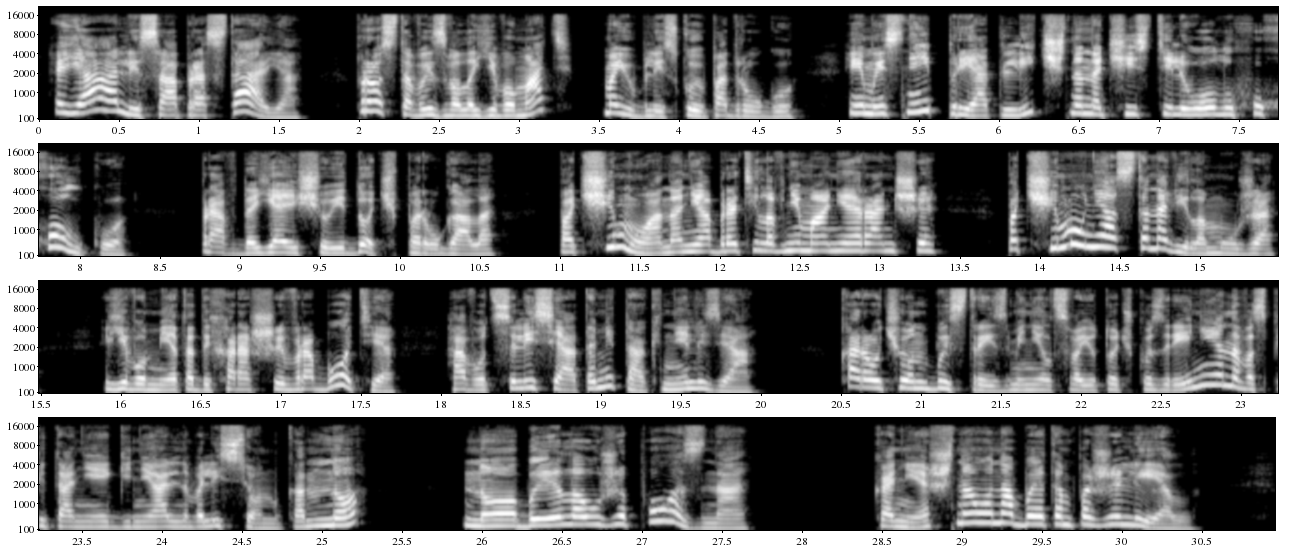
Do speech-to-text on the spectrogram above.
«Я лиса простая. Просто вызвала его мать, мою близкую подругу, и мы с ней приотлично начистили Олуху холку. Правда, я еще и дочь поругала. Почему она не обратила внимания раньше? Почему не остановила мужа? Его методы хороши в работе, а вот с лисятами так нельзя. Короче, он быстро изменил свою точку зрения на воспитание гениального лисенка, но... Но было уже поздно. Конечно, он об этом пожалел.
